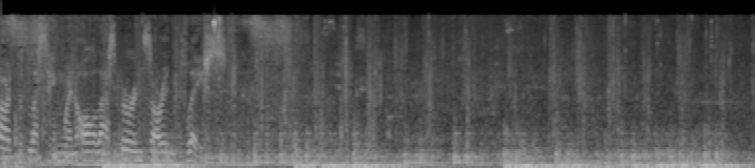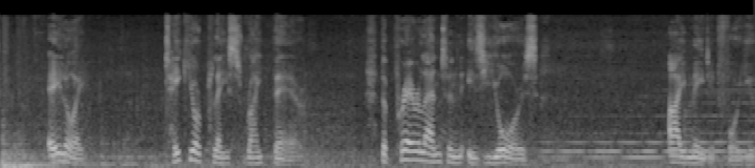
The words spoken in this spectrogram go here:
start the blessing when all aspirants are in place. Aloy, take your place right there. The prayer lantern is yours. I made it for you.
